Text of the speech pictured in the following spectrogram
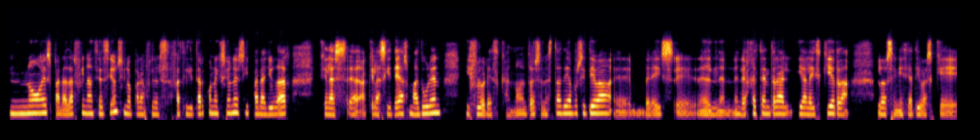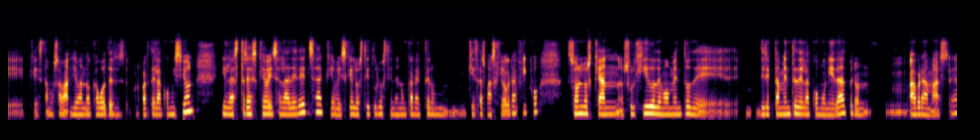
no es para dar financiación, sino para facilitar conexiones y para ayudar que las, eh, a que las ideas maduren y florezcan. Entonces, en esta diapositiva eh, veréis eh, en, el eje central y a la izquierda las iniciativas que, estamos llevando a cabo por parte de la comisión y las tres que veis a la derecha, que veis que los títulos tienen un carácter quizás más geográfico, son los que han surgido de momento de, directamente de la comunidad, pero mm, habrá más, ¿eh?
